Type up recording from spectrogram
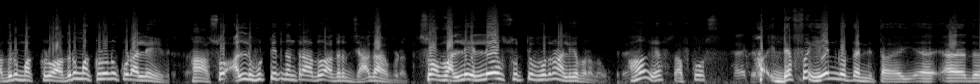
ಅದ್ರ ಮಕ್ಕಳು ಅದ್ರ ಮಕ್ಕಳು ಕೂಡ ಅಲ್ಲೇ ಇವೆ. ಹಾಂ ಸೊ ಅಲ್ಲಿ ಹುಟ್ಟಿದ ನಂತರ ಅದು ಅದ್ರ ಜಾಗ ಆಗ್ಬಿಡುತ್ತೆ ಸೊ ಅವು ಅಲ್ಲೇ ಎಲ್ಲೇ ಸುತ್ತಿ ಹೋದ್ರೂ ಅಲ್ಲಿಗೆ ಬರೋದು ಹಾಂ ಎಸ್ ಅಫ್ಕೋರ್ಸ್ ಡೆಫ್ ಏನು ಗೊತ್ತಾ ಅದು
